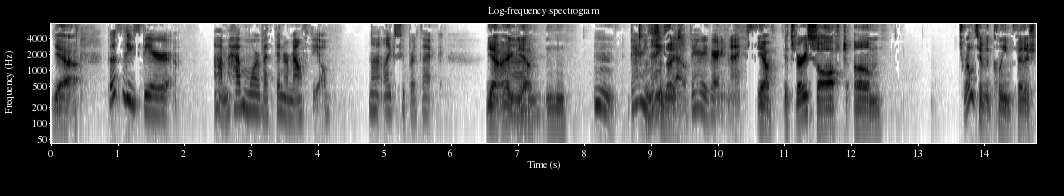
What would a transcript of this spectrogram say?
Yeah, both of these beer um, have more of a thinner mouthfeel, not like super thick. yeah, I, yeah, Um, hmm Very This is nice, nice. though. Very very nice. yeah. It's very soft. Um, relatively clean finish.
